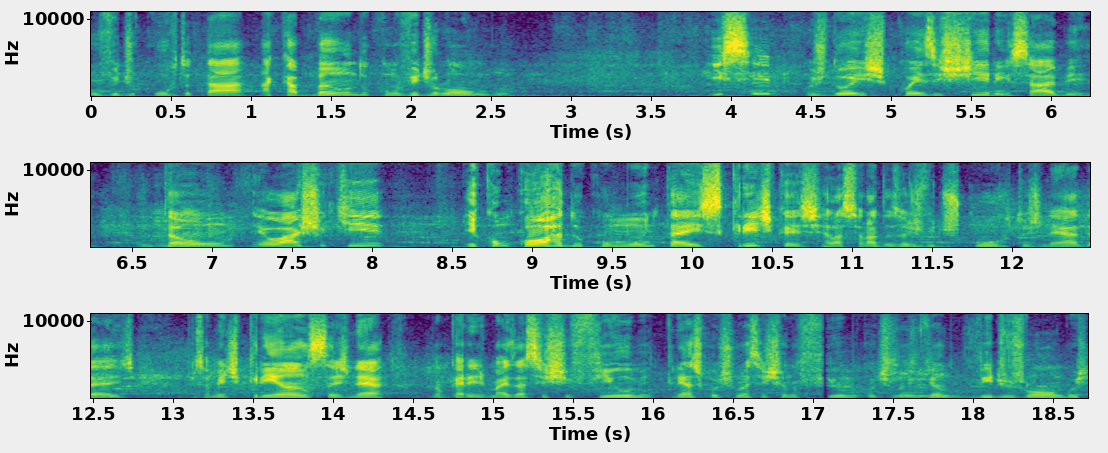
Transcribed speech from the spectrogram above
o vídeo curto tá acabando com o vídeo longo. E se os dois coexistirem, sabe? Então, eu acho que e concordo com muitas críticas relacionadas aos vídeos curtos, né, das principalmente crianças, né, não querem mais assistir filme. Crianças continuam assistindo filme, continuam vendo vídeos longos,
